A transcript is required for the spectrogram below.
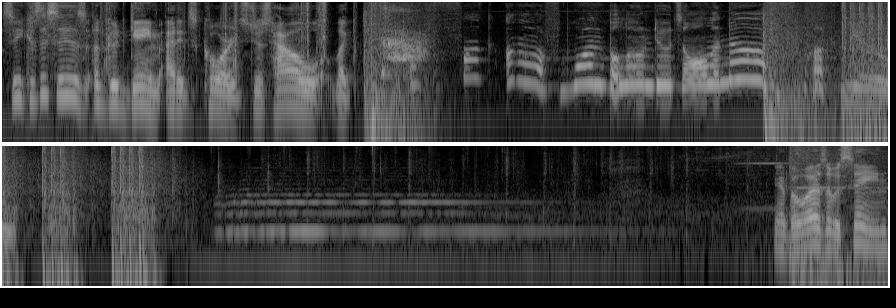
See, because this is a good game at its core. It's just how like, ah, fuck off. One balloon dude's all enough. Fuck you. Yeah, but as I was saying,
